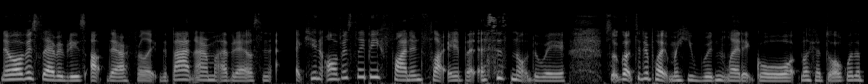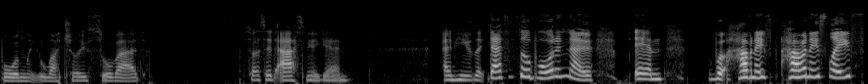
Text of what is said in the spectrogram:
Now, obviously, everybody's up there for like the banter and whatever else, and it can obviously be fun and flirty, but this is not the way. So it got to the point where he wouldn't let it go, like a dog with a bone, like literally so bad. So I said, "Ask me again," and he was like, "This is so boring now." Um, but have a nice have a nice life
